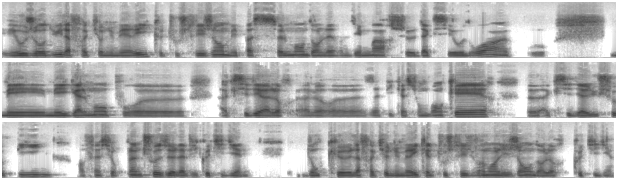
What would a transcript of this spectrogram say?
Et aujourd'hui, la fracture numérique touche les gens, mais pas seulement dans leur démarche d'accès aux droits. Hein, mais, mais également pour euh, accéder à, leur, à leurs euh, applications bancaires, euh, accéder à du shopping, enfin sur plein de choses de la vie quotidienne. Donc la fracture numérique, elle touche vraiment les gens dans leur quotidien.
